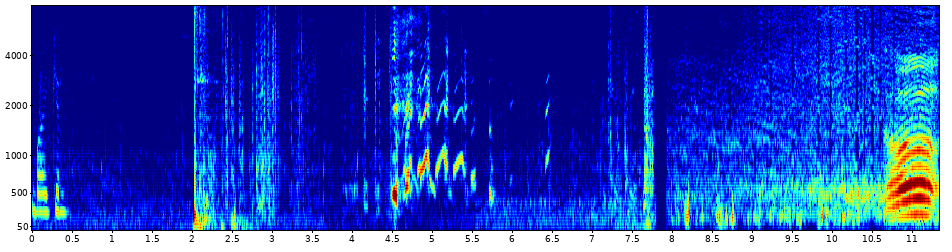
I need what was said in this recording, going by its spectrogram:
Байкеры. О!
